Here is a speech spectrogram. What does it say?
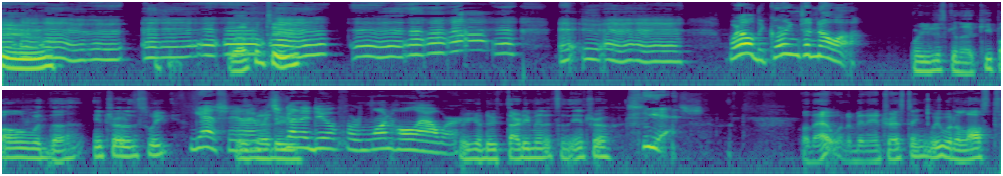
to Welcome to World according to Noah. Were you just gonna keep on with the intro this week? Yes, and We're I'm gonna just do- gonna do it for one whole hour. Were you gonna do thirty minutes of the intro? Yes. Well, that would have been interesting. We would have lost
